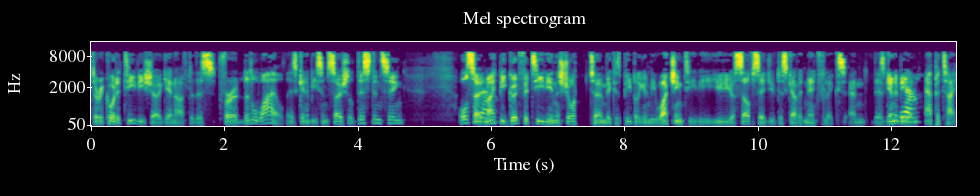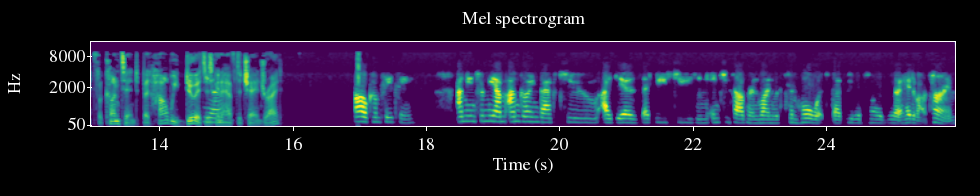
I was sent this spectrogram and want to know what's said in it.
to record a TV show again after this for a little while. There's going to be some social distancing. Also, it might be good for TV in the short term because people are going to be watching TV. You yourself said you've discovered Netflix, and there's going to be Yeah. an appetite for content. But how we do it is Yeah. going to have to change, right? Oh, completely. I mean, for me, I'm I'm going back to ideas that we used to use in, in 2001 with Tim Horwitz that we were told were ahead of our time,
